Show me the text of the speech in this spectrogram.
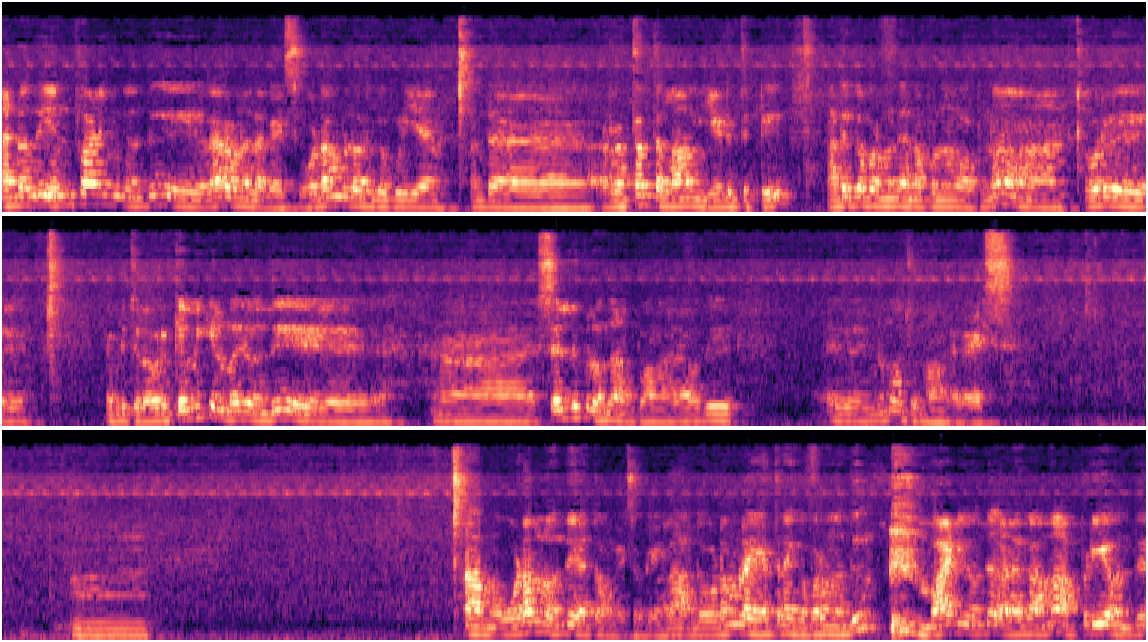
அண்ட் வந்து என்ஃபாலிங் வந்து வேற ஒன்றும் இல்லை கைஸ் உடம்புல இருக்கக்கூடிய அந்த ரத்தத்தெல்லாம் எடுத்துட்டு அதுக்கப்புறம் வந்து என்ன பண்ணுவோம் அப்படின்னா ஒரு எப்படி சொல்ல ஒரு கெமிக்கல் மாதிரி வந்து செல்லுக்குள்ள வந்து அனுப்புவாங்க. அதாவது இது என்னமோ சொன்னாங்க கைஸ் ஆமாம் உடம்புல வந்து ஏற்றுவாங்க ஓகேங்களா அந்த உடம்புல ஏற்றினதுக்கு அப்புறம் வந்து பாடி வந்து அழகாமல் அப்படியே வந்து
